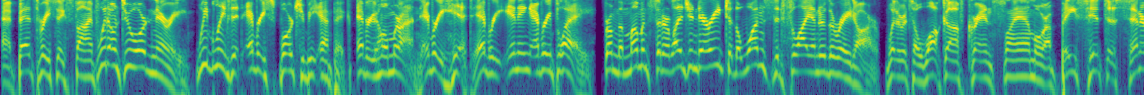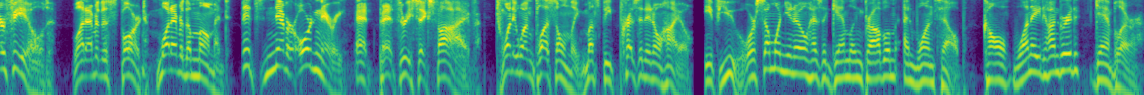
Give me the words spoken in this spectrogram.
At Bet365, we don't do ordinary. We believe that every sport should be epic. Every home run, every hit, every inning, every play. From the moments that are legendary to the ones that fly under the radar. Whether it's a walk-off grand slam or a base hit to center field. Whatever the sport, whatever the moment, it's never ordinary at Bet365. 21 plus only must be present in Ohio. If you or someone you know has a gambling problem and wants help, call 1-800-GAMBLER.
